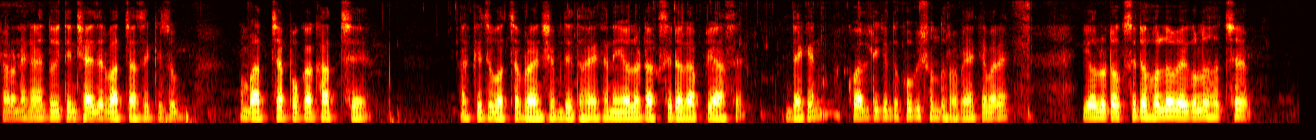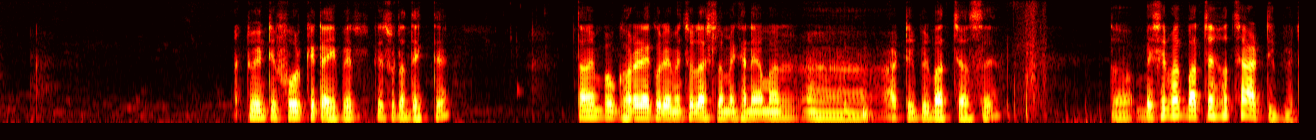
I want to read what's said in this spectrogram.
কারণ এখানে দুই তিন সাইজের বাচ্চা আছে। কিছু বাচ্চা পোকা খাচ্ছে আর কিছু বাচ্চা ব্রাইন দিতে হয়। এখানে ইয়েলো টক্সিডো গাপ্পি আছে। দেখেন কোয়ালিটি কিন্তু খুবই সুন্দর হবে। একেবারে ইয়েলো টক্সিডো হলেও এগুলো হচ্ছে টোয়েন্টি ফোর কে টাইপের কিছুটা দেখতে। তা আমি ঘরের অ্যাকোরিয়ামে চলে আসলাম। এখানে আমার আর টিপির বাচ্চা আছে। তো বেশিরভাগ বাচ্চাই হচ্ছে আর টিপির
